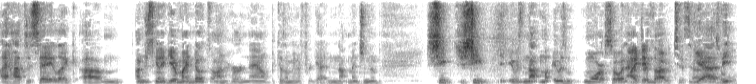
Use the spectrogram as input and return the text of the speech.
I have to say, like, um, I'm just going to give my notes on her now because I'm going to forget and not mention them. She she it was not it was more so an I didn't notice Yeah, the all,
